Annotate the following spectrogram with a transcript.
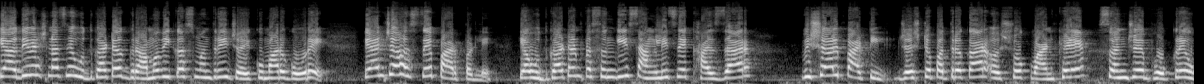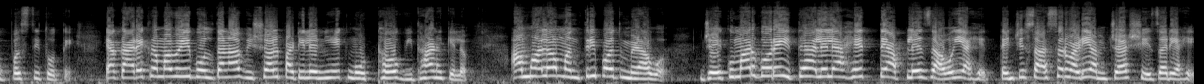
या अधिवेशनाचे उद्घाटक ग्रामविकास मंत्री जयकुमार गोरे यांच्या हस्ते पार पडले. या उद्घाटन प्रसंगी सांगलीचे खासदार विशाल पाटील ज्येष्ठ पत्रकार अशोक वानखेडे संजय भोकरे उपस्थित होते. या कार्यक्रमावेळी बोलताना विशाल पाटील यांनी एक मोठं विधान केलं. आम्हाला मंत्रीपद मिळावं. जयकुमार गोरे इथे आलेले आहेत ते आपले जावई आहेत. त्यांची सासरवाडी आमच्या शेजारी आहे.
